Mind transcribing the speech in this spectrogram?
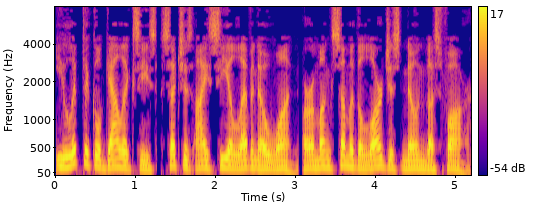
Elliptical galaxies such as IC 1101 are among some of the largest known thus far.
